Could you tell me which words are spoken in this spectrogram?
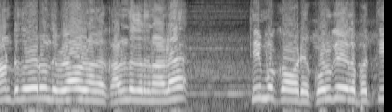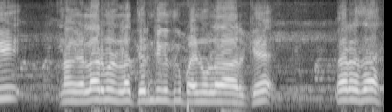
ஆண்டுதோறும் இந்த விழாவில் நாங்கள் கலந்துக்கிறதுனால திமுகவுடைய கொள்கைகளை பற்றி நாங்கள் எல்லாருமே நல்லா தெரிஞ்சுக்கிறதுக்கு பயனுள்ளதாக இருக்குது வேறு சார்?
